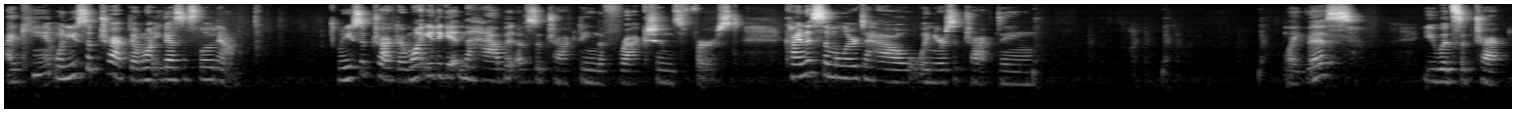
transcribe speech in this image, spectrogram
I can't, when you subtract, I want you guys to slow down. When you subtract, I want you to get in the habit of subtracting the fractions first. Kind of similar to how when you're subtracting like this, you would subtract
